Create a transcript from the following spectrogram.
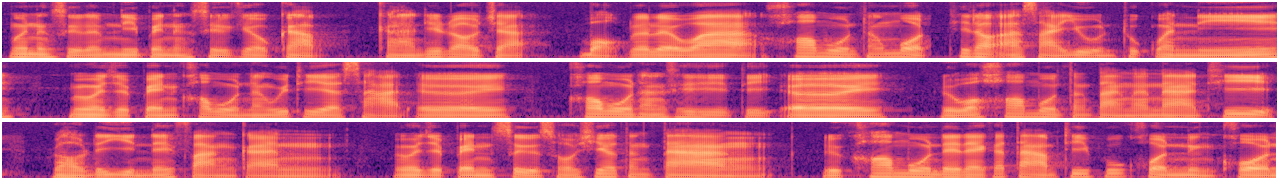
เมื่อหนังสือเล่มนี้เป็นหนังสือเกี่ยวกับการที่เราจะ บอกได้เลยว่าข้อมูลทั้งหมดที่เราอาศัยอยู่ทุกวันนี้ ไม่ว่าจะเป็นข้อมูลทางวิทยาศาสตร์เอ่ยข้อมูลทางสถิติเอ่ยหรือว่าข้อมูลต่างๆ นานาที่เราได้ยินได้ฟังกัน ไม่ว่าจะเป็นสื่อโซเชียลต่างๆ หรือข้อมูลใดๆก็ตามที่ผู้คนหนึ่งคน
